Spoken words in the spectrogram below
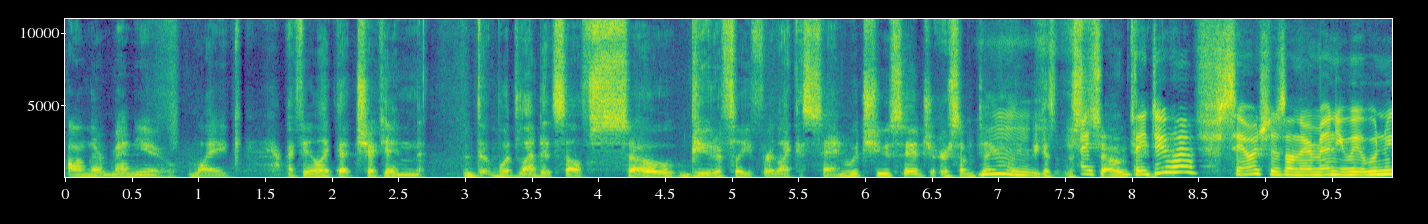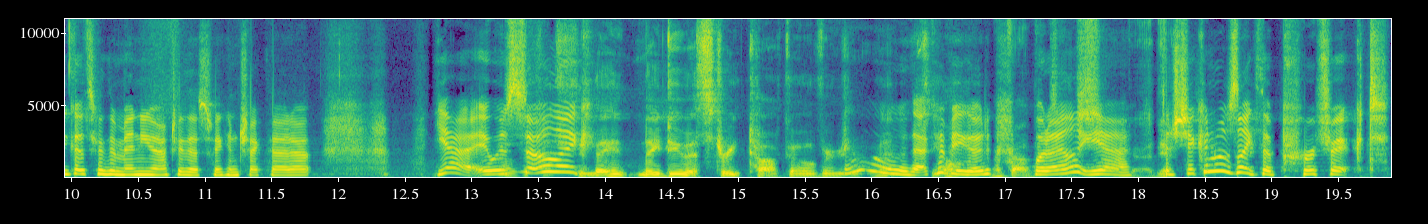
on their menu? Like, I feel like that chicken would lend itself so beautifully for like a sandwich usage or something, like, because it was Hmm. I, so. they do have sandwiches on their menu. When we go through the menu after this, we can check that out. Yeah, it was so like they they do a street taco version. Ooh, that could be good. my God, what that I sounds like, so yeah, good, the chicken was like the perfect,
